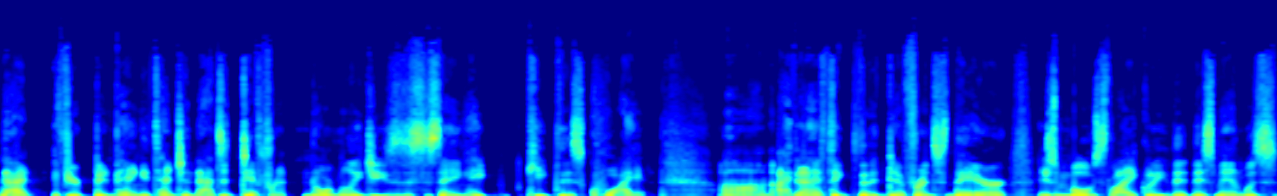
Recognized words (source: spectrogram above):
That if you've been paying attention that's different. Normally jesus is saying hey keep this quiet. Um, I, I, think the difference there is most likely that this man was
